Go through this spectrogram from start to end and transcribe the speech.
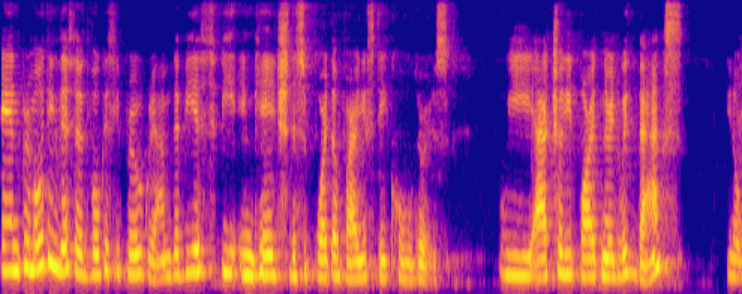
in promoting this advocacy program, the BSP engaged the support of various stakeholders. We actually partnered with banks, you know,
